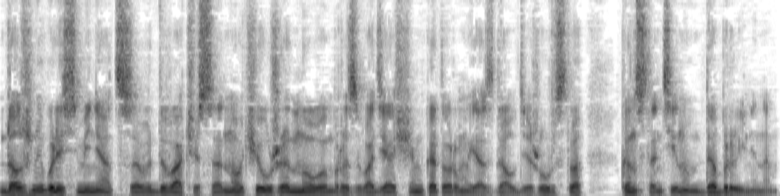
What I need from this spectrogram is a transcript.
должны были сменяться в два часа ночи уже новым разводящим, которому я сдал дежурство, Константином Добрыниным.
